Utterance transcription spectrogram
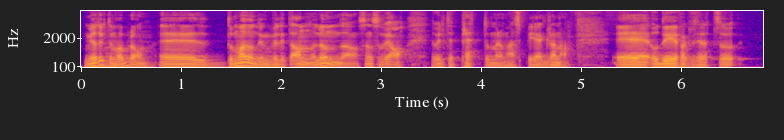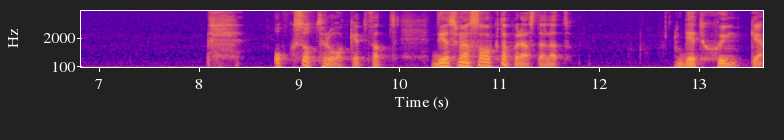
Men jag tyckte den var bra. Eh, de hade någonting väldigt annorlunda. Sen så, ja, det var lite pretto med de här speglarna. Eh, och det är faktiskt rätt så också tråkigt för att det som jag saknar på det här stället det är ett skynke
